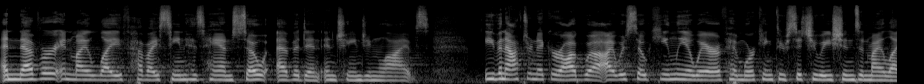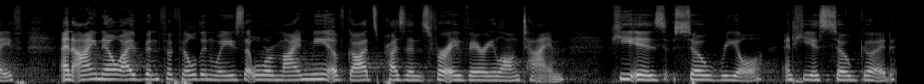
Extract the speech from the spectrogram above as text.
and never in my life have I seen his hand so evident in changing lives. Even after Nicaragua, I was so keenly aware of Him working through situations in my life, and I know I've been fulfilled in ways that will remind me of God's presence for a very long time. He is so real, and He is so good,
